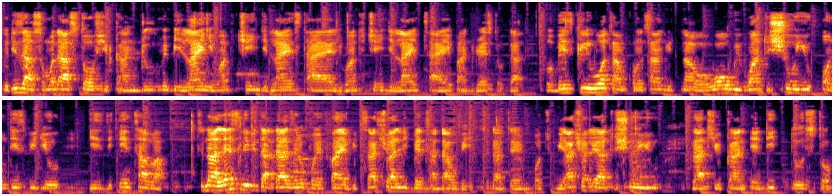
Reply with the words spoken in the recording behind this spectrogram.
So these are some other stuff you can do. Maybe line, you want to change the line style, you want to change the line type and the rest of that. But basically what I'm concerned with now or what we want to show you on this video is the interval so now let's leave it at that 0.5 it's actually better that way so that um, but we actually have to show you that you can edit those stuff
